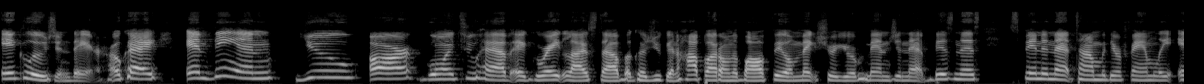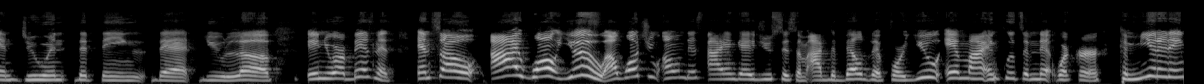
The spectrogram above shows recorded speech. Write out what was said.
inclusion there. Okay. And then you are going to have a great lifestyle because you can hop out on the ball field, make sure you're managing that business, spending that time with your family, and doing the things that you love in your business. And so I want you, I want you on this iEngageU system. I developed it for you in my inclusive networker community.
